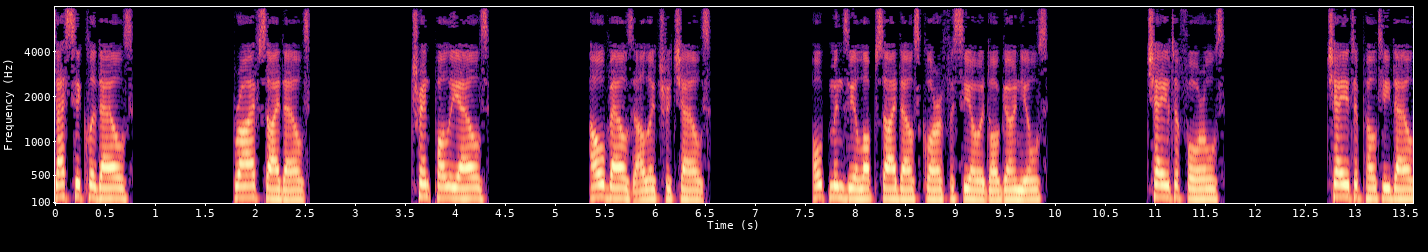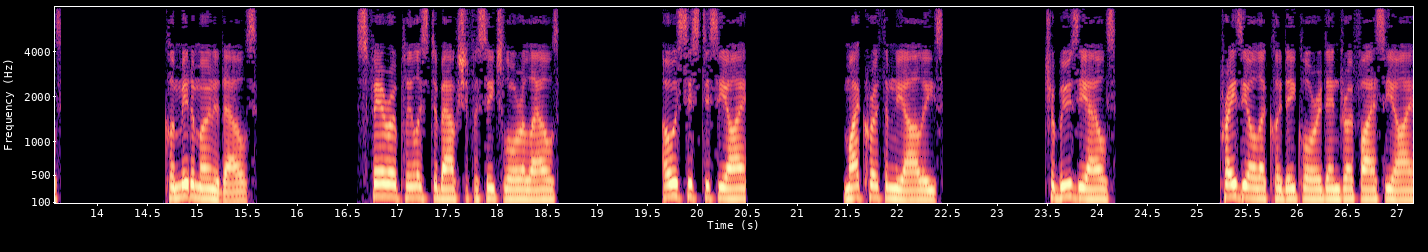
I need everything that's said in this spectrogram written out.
Dasycladales Bryopsidales Trentepohliales Ulvales Ulotrichales Altmansia chlorophyceoidogoniales Chaetophorales Chaetopeltidales Chlamydomonadales Sphaeroplylistobauxophyceach Oocystaceae Microthamniales Trebouxiales Prasiola cladiclorodendrophyceae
